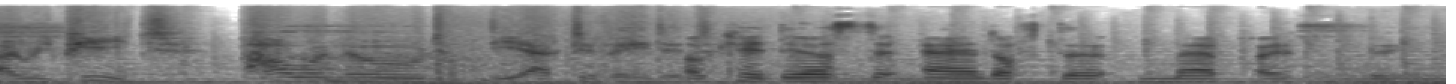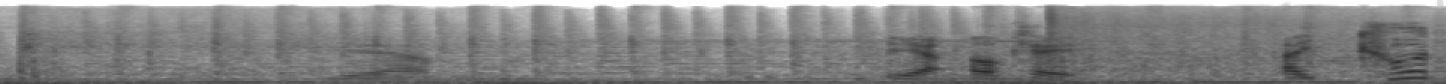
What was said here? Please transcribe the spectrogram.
I repeat, power node deactivated. Okay, there's the end of the map, I think. Yeah. Yeah, okay. I could...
